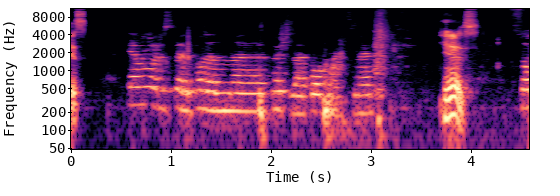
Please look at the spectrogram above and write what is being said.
Yes. Jeg må bare spørre på den uh, første der på oppmerksomhet. Yes. Så,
